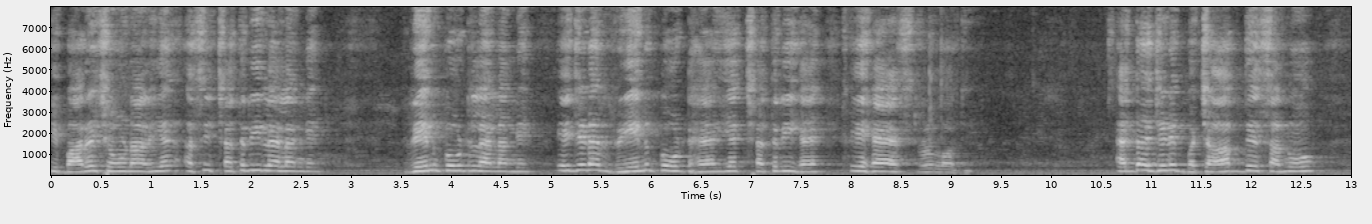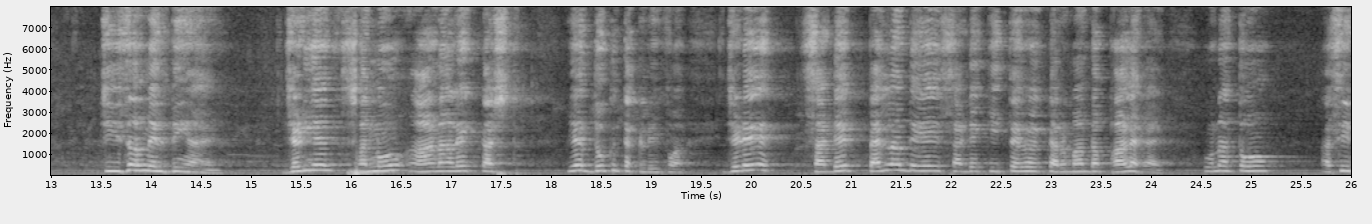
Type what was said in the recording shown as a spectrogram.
ਕਿ ਬਾਰਿਸ਼ ਹੋਣ ਵਾਲੀ ਹੈ, ਅਸੀਂ ਛਤਰੀ ਲੈ ਲਾਂਗੇ ਰੇਨਕੋਟ ਲੈ ਲਾਂਗੇ ਇਹ ਜਿਹੜਾ ਰੇਨਕੋਟ ਹੈ ਜਾਂ ਛਤਰੀ ਹੈ, ਇਹ ਹੈ ਐਸਟ੍ਰੋਲੋਜੀ ਐਦਾਂ ਜਿਹੜੇ ਬਚਾਵ ਦੇ ਸਾਨੂੰ ਚੀਜ਼ਾਂ ਮਿਲਦੀਆਂ ਹੈ, ਜਿਹੜੀਆਂ ਸਾਨੂੰ ਆਉਣ ਵਾਲੇ ਕਸ਼ਟ ਜਾਂ ਦੁੱਖ ਤਕਲੀਫਾਂ, ਜਿਹੜੇ ਸਾਡੇ ਪਹਿਲਾਂ ਦੇ ਸਾਡੇ ਕੀਤੇ ਹੋਏ ਕਰਮਾਂ ਦਾ ਫਲ ਹੈ, ਉਹਨਾਂ ਤੋਂ ਅਸੀਂ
